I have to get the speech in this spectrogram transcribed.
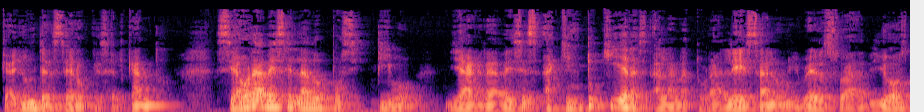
que hay un tercero que es el canto. Si ahora ves el lado positivo y agradeces a quien tú quieras, a la naturaleza, al universo, a Dios,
